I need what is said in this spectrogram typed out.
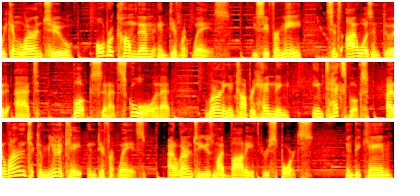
We can learn to overcome them in different ways. You see, for me, since I wasn't good at books and at school and at learning and comprehending in textbooks, I learned to communicate in different ways. I learned to use my body through sports and became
